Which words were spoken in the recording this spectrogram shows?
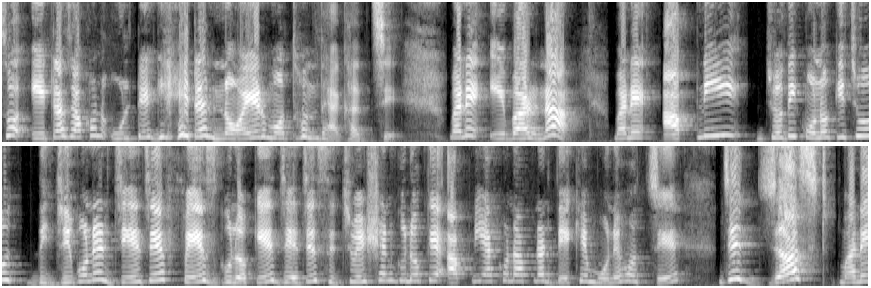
সো এটা যখন উল্টে গিয়ে এটা নয়ের মতন দেখাচ্ছে। মানে এবার না মানে আপনি যদি কোনো কিছু জীবনের যে যে ফেসগুলোকে যে যে সিচুয়েশনগুলোকে আপনি এখন আপনার দেখে মনে হচ্ছে যে জাস্ট মানে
